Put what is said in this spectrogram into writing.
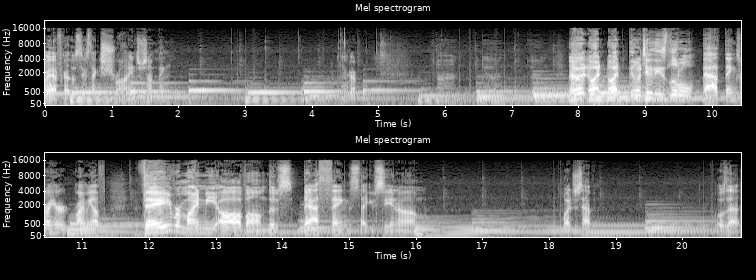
Oh yeah, I forgot those things like shrines or something. What, what, what, two of these little bad things right here remind me of? They remind me of, um, those bath things that you see in, um... What just happened? What was that?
